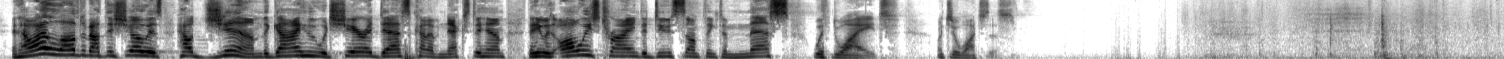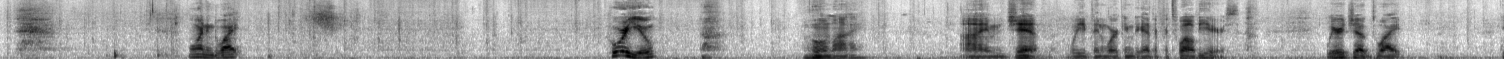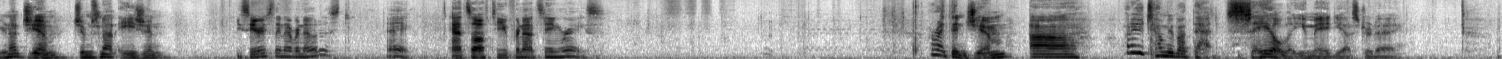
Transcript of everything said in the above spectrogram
And how I loved about this show is how Jim, the guy who would share a desk kind of next to him, that he was always trying to do something to mess with Dwight. I want you to watch this. Morning, Dwight. Who are you? Who am I? I'm Jim. We've been working together for 12 years. Weird joke, Dwight. You're not Jim. Jim's not Asian. You seriously never noticed? Hey, hats off to you for not seeing race. All right then, Jim. Uh, why don't you tell me about that sale that you made yesterday?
